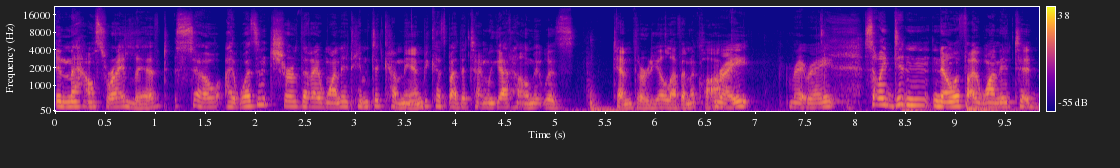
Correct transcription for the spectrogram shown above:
in the house where I lived, so I wasn't sure that I wanted him to come in because by the time we got home it was 10 11 o'clock. Right. Right. Right. So I didn't know if I wanted to,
